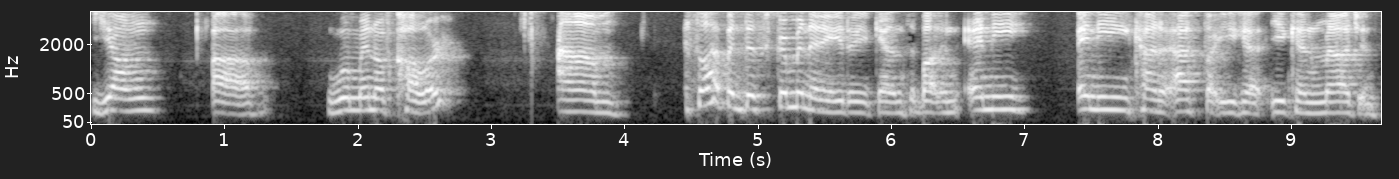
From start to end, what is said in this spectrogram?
young uh, woman of color. Um, so I've been discriminated against about in any any kind of aspect you can you can imagine.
